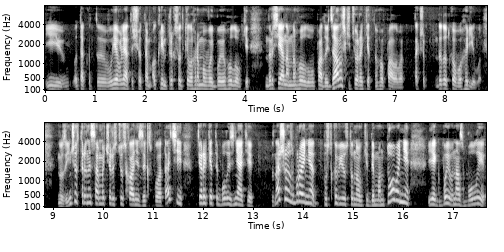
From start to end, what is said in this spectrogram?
і отак от е, уявляти, що там, окрім 300 кілограмової боєголовки, росіянам на голову падають залишки цього ракетного палива, так щоб додатково горіло. Ну з іншої сторони, саме через цю складність експлуатації ці ракети були зняті з нашого озброєння пусткові установки демонтовані. Якби в нас були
